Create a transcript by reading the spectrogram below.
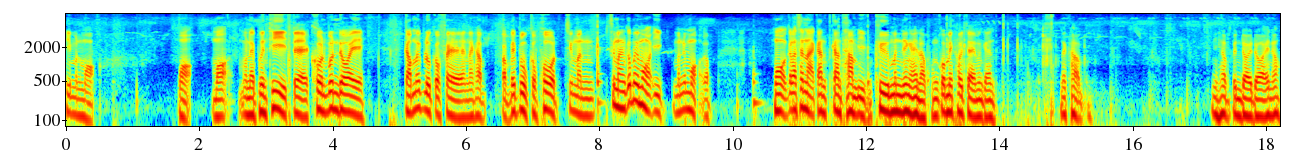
ที่มันเหมาะ เหมาะเหมาะในพื้นที่แต่คนบนดอย กลับไม่ปลูกกาแฟนะครับกลับไปปลูกข้าวโพดซึ่งมันซึ่งมันก็ไม่เหมาะอีกมันไม่เหมาะกับเหมาะกับลักษณะการการทำอีกคือมันยังไงล่ะผมก็ไม่เข้าใจเหมือนกันนะครับ นี่ครับเป็นดอยๆเนาะ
